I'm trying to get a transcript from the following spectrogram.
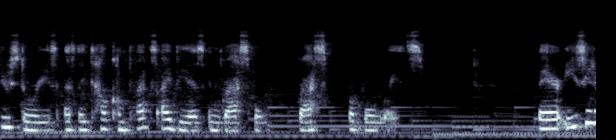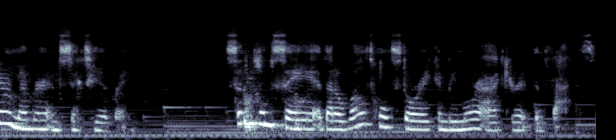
through stories as they tell complex ideas in graspable graspable ways. They are easy to remember and stick to your brain. Some even say that a well told story can be more accurate than facts.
